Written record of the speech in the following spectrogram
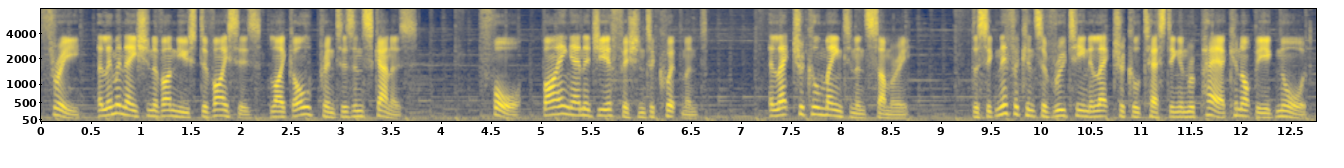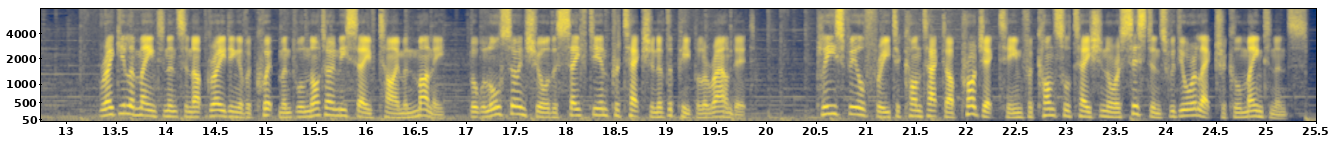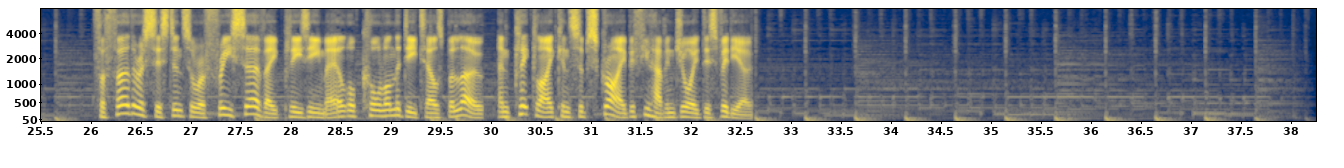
3. Elimination of unused devices, like old printers and scanners. 4. Buying energy-efficient equipment. Electrical maintenance summary. The significance of routine electrical testing and repair cannot be ignored. Regular maintenance and upgrading of equipment will not only save time and money, but will also ensure the safety and protection of the people around it. Please feel free to contact our project team for consultation or assistance with your electrical maintenance. For further assistance or a free survey please email or call on the details below, and click like and subscribe if you have enjoyed this video.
